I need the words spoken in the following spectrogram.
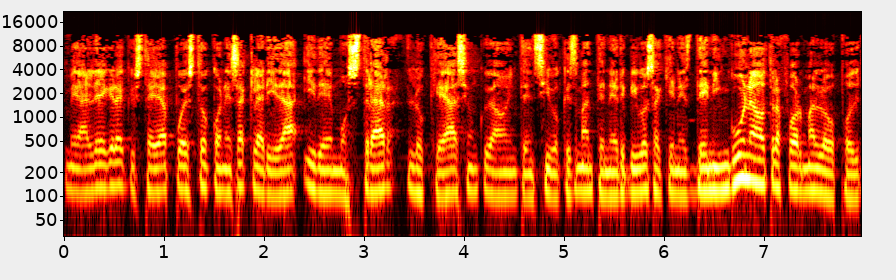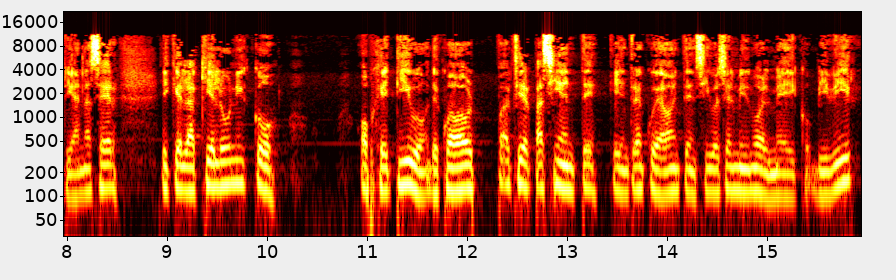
me alegra que usted haya puesto con esa claridad y demostrar lo que hace un cuidado intensivo, que es mantener vivos a quienes de ninguna otra forma lo podrían hacer y que aquí el único objetivo de cualquier paciente que entra en cuidado intensivo es el mismo del médico, vivir,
